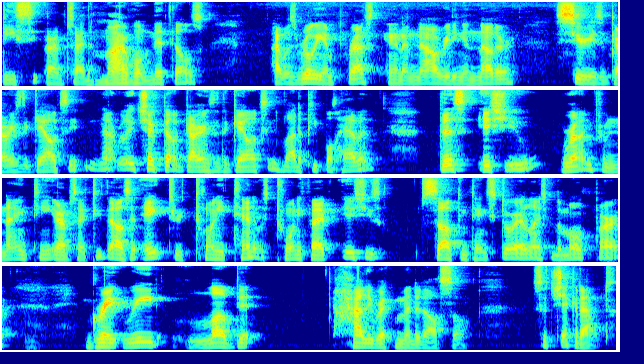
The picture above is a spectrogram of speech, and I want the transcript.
DC, or I'm sorry, the Marvel mythos. I was really impressed, and I'm now reading another series of Guardians of the Galaxy. Not really checked out Guardians of the Galaxy. A lot of people haven't. This issue run from 19, I'm sorry, 2008 through 2010. It was 25 issues self contained storylines for the most part. Great read, loved it, highly recommend it also. So check it out.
